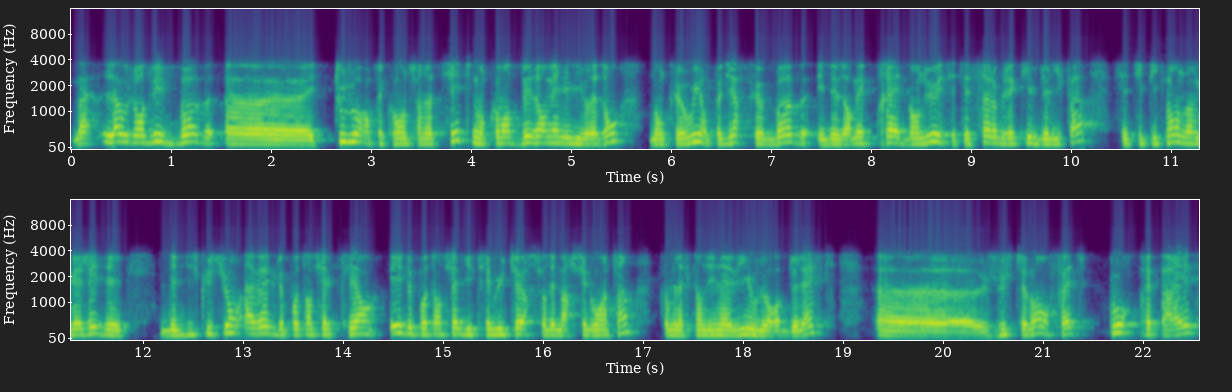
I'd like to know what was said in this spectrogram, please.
Bah, là aujourd'hui, Bob euh, est toujours en précommande sur notre site, mais on commence désormais les livraisons. Donc euh, oui, on peut dire que Bob est désormais prêt à être vendu, et c'était ça l'objectif de l'IFA, c'est typiquement d'engager des, des discussions avec de potentiels clients et de potentiels distributeurs sur des marchés lointains, comme la Scandinavie ou l'Europe de l'Est, euh, justement en fait pour préparer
